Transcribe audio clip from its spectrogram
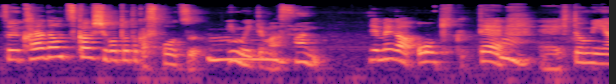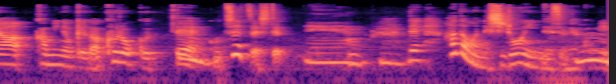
そういう体を使う仕事とかスポーツに向いてます。はい。で、目が大きくて、うんえー瞳や髪の毛が黒くって、うんこうツヤツヤしてる。えーうんで、肌はね、白いんですよ、逆に。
